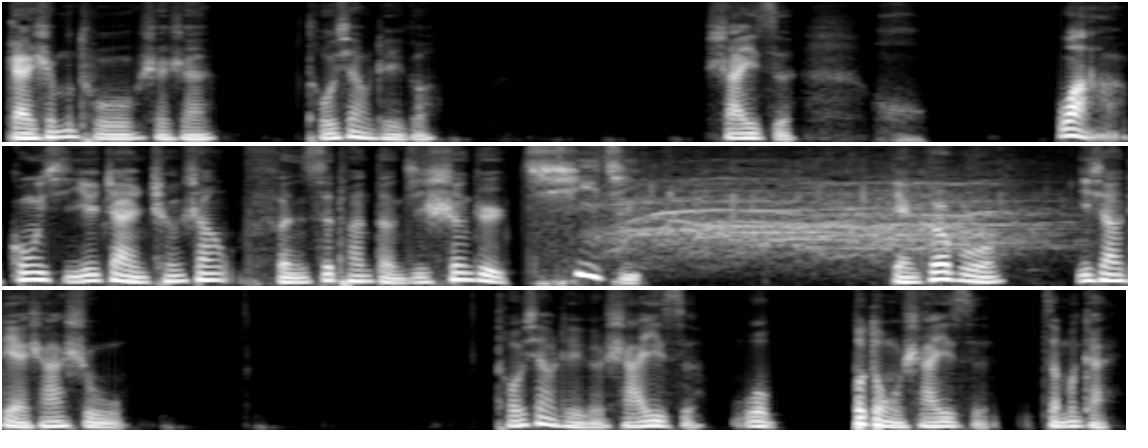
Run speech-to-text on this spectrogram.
改什么图？珊珊，头像这个啥意思？哇！恭喜一战成伤，粉丝团等级升至七级。点歌不？你想点啥食物？头像这个啥意思？我不懂啥意思，怎么改？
